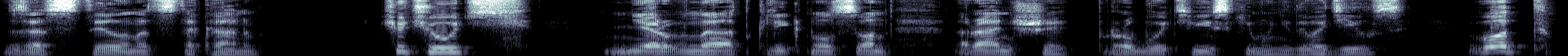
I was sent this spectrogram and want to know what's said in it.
застыла над стаканом. «Чуть-чуть», — нервно откликнулся он. Раньше пробовать виски ему не доводилось. «Вот,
